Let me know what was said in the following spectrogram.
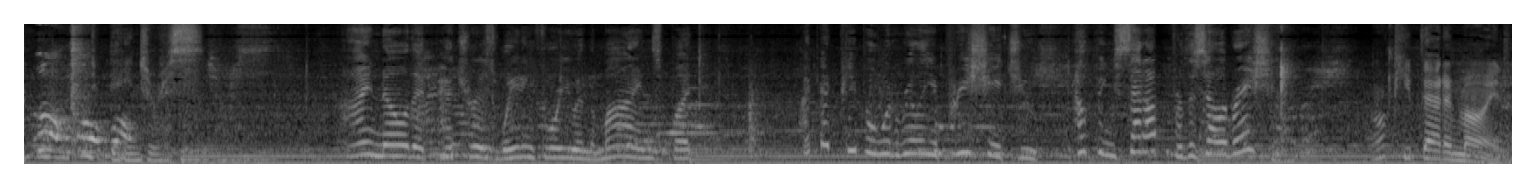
dangerous. I know that Petra is waiting for you in the mines, but I bet people would really appreciate you helping set up for the celebration. I'll keep that in mind. I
